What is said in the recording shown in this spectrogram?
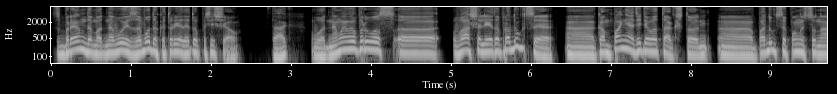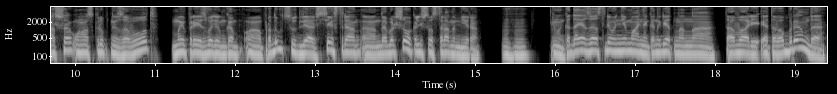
с брендом одного из заводов, который я до этого посещал. Так. Вот, на мой вопрос, э, ваша ли это продукция, э, компания ответила так, что э, продукция полностью наша, у нас крупный завод, мы производим комп- э, продукцию для всех стран, э, для большого количества стран мира. Угу. Когда я заострил внимание конкретно на товаре этого бренда,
